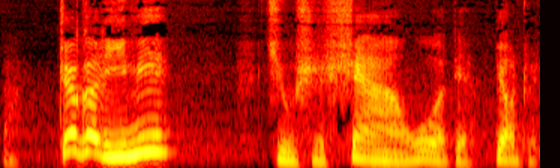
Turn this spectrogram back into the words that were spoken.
啊，这个里面就是善恶的标准。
